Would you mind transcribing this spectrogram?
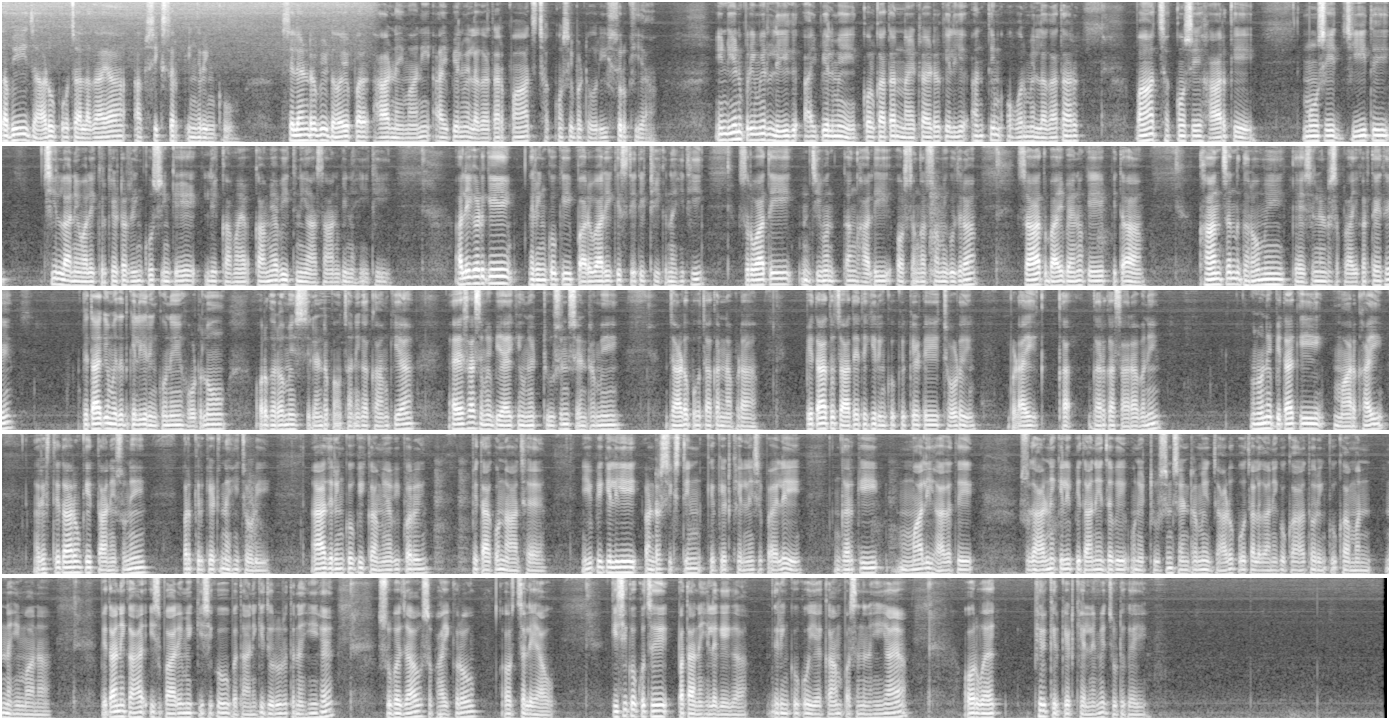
कभी झाड़ू पोछा लगाया, अब सिक्सर किंग रिंकू सिलेंडर भी ढोए पर हार नहीं मानी। आईपीएल में लगातार पाँच छक्कों से बटोरी सुर्खियाँ। इंडियन प्रीमियर लीग आईपीएल में कोलकाता नाइट राइडर के लिए अंतिम ओवर में लगातार पाँच छक्कों से हार के मुँह से जीत छीन लाने वाले क्रिकेटर रिंकू सिंह के लिए कामयाबी इतनी आसान भी नहीं थी। अलीगढ़ के रिंकू की पारिवारिक स्थिति ठीक नहीं थी। शुरुआती जीवन तंगहाली और संघर्षों में गुजरा। सात भाई बहनों के पिता खानचंद घरों में गैस सिलेंडर सप्लाई करते थे। पिता की मदद के लिए रिंकू ने होटलों और घरों में सिलेंडर पहुँचाने का काम किया। ऐसा समय भी आया कि उन्हें ट्यूशन सेंटर में झाड़ू पोछा करना पड़ा। पिता तो चाहते थे कि रिंकू क्रिकेट ही छोड़ पढ़ाई का, घर का सहारा बनी। उन्होंने पिता की मार खाई, रिश्तेदारों के ताने सुने, पर क्रिकेट नहीं छोड़ी। आज रिंकू की कामयाबी पर पिता को नाज है। यूपी के लिए अंडर सिक्सटीन क्रिकेट खेलने से पहले घर की माली हालतें सुधारने के लिए पिता ने जब उन्हें ट्यूशन सेंटर में झाड़ू पोछा लगाने को कहा तो रिंकू का मन नहीं माना। पिता ने कहा, इस बारे में किसी को बताने की ज़रूरत नहीं है। सुबह जाओ, सफ़ाई करो और चले आओ। किसी को कुछ पता नहीं लगेगा। रिंकू को यह काम पसंद नहीं आया और वह फिर क्रिकेट खेलने में जुट गई।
